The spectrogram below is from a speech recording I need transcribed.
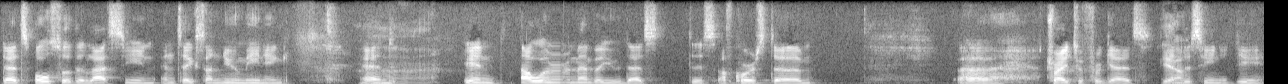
that's also the last scene and takes on new meaning. And ah in I will remember you. That's this, of course, the uh, try to forget yeah. in the scene in the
